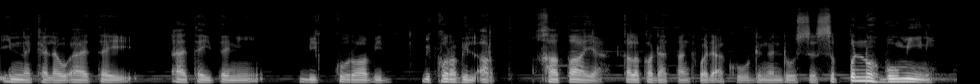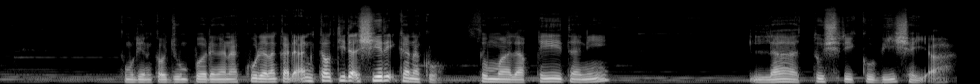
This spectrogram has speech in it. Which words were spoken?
Innaka law atai ataitani biqurabi biqurabil ard khataya kalau kau datang kepada aku dengan dosa sepenuh bumi ni kemudian kau jumpa dengan aku dalam keadaan kau tidak syirikkan aku thumma laqitani la tushriku bi syai'a.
